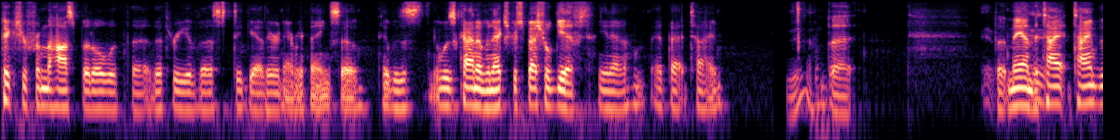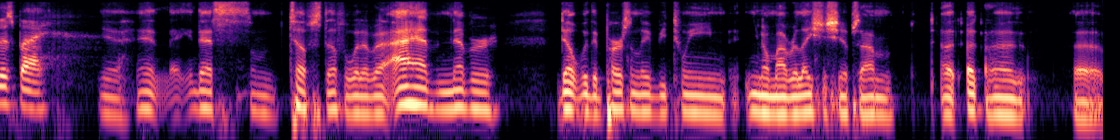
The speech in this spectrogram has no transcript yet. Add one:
picture from the hospital with the, the three of us together and everything. So it was it was kind of an extra special gift, you know, at that time. Yeah. But but man, the time time goes by. Yeah, and that's some tough stuff or whatever. I have never dealt with it personally between you know my relationships. I'm uh, uh, uh, uh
